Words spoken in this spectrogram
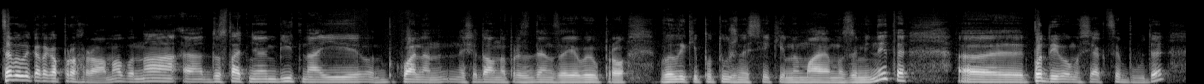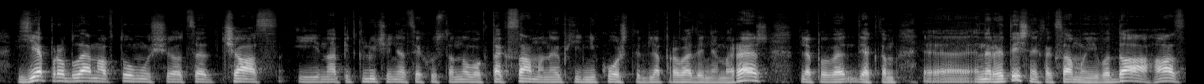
Це велика така програма, вона е, достатньо амбітна, і от буквально нещодавно президент заявив про великі потужності, які ми маємо замінити. Е, подивимося, як це буде. Є проблема в тому, що це час і на підключення цих установок так само необхідні кошти для проведення мереж, для як там е, енергетичних, так само і вода, газ.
